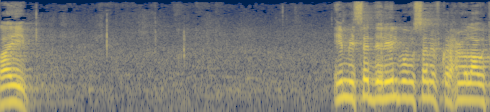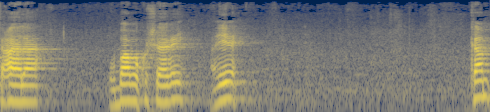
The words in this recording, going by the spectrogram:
ayib imise daliil buu musanifku raximah llahu tacaala uu baaba ku sheegay haye kam?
